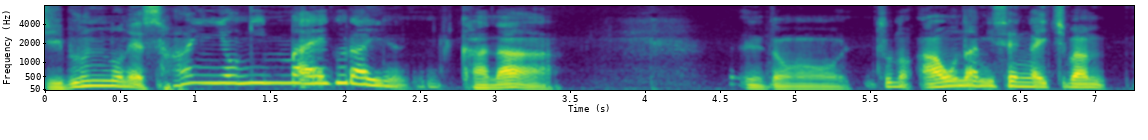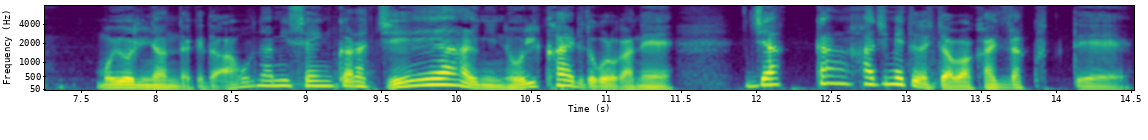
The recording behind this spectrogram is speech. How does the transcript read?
自分のね、3、4人前ぐらいかな、えっ、ー、と、その青波線が一番最寄りなんだけど、青波線から JR に乗り換えるところがね、若干初めての人は分かりづらくって、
